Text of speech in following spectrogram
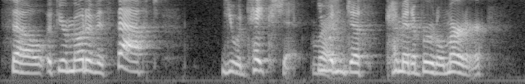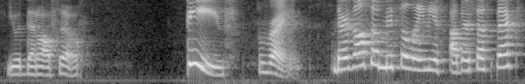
So if your motive is theft, you would take shit. You wouldn't just commit a brutal murder. You would then also thieve. Right. There's also miscellaneous other suspects.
